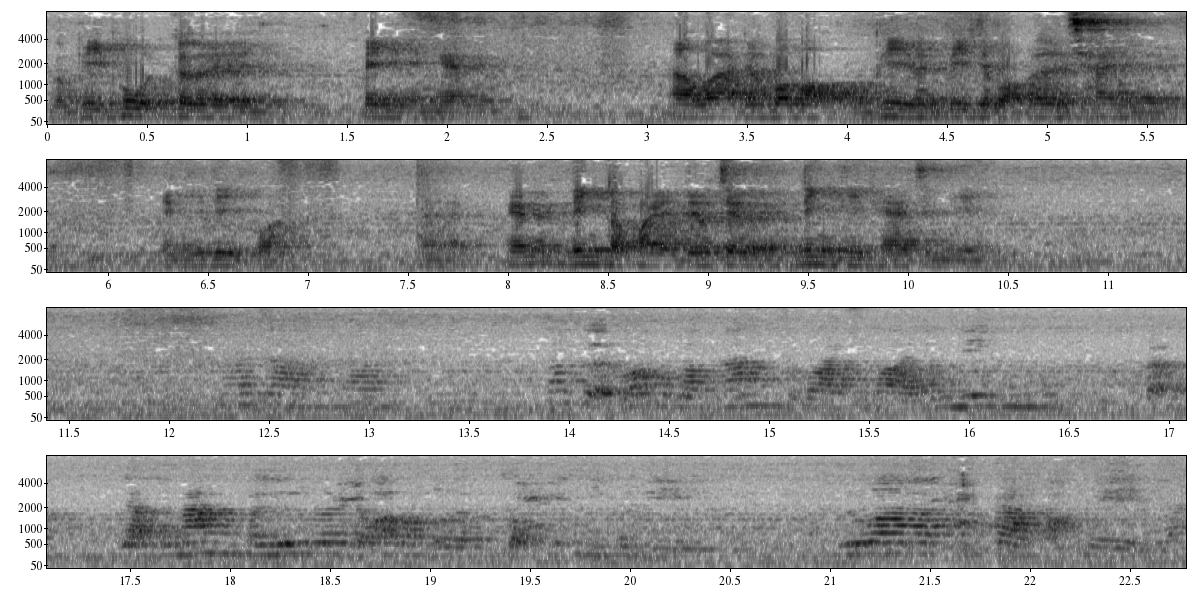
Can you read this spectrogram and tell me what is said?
หลวงพี่พูดก็เลยเป็นอย่างงั้นเอาว่าเดี๋ยวบอกหลวงพี่หลวงพี่จะบอกเออใช่เลย อย่างนี้ดีกว่างั้นนิ่งต่อไปเดี๋ยวเจอนิ่งที่แท้จริงเองอาจารย์คะถ้าเกิดว่ากำลังนั่งสบายๆแล้วนิ่ง แบบอยากจะนั่งไปเรื่อยๆแต่ว่าบังเอิญจบที่ทีพอดีหรือว่าการฟังเพลงเนี่ย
